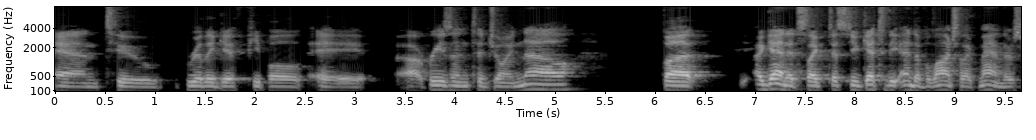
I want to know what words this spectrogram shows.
and to really give people a, a reason to join now. But again, it's like just you get to the end of a launch, like, man, there's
